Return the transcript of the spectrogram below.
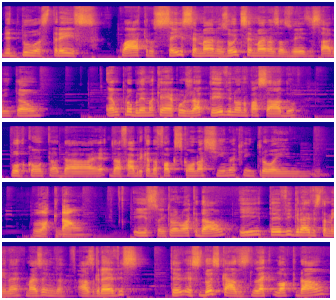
de duas, três, quatro, seis semanas, oito semanas às vezes, sabe? Então, é um problema que a Apple já teve no ano passado por conta da, da fábrica da Foxconn na China, que entrou em. Lockdown. Isso, entrou em lockdown e teve greves também, né? Mais ainda, as greves, teve esses dois casos, lockdown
